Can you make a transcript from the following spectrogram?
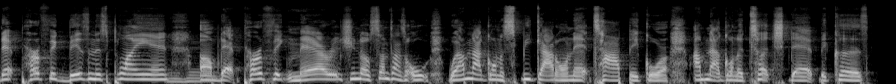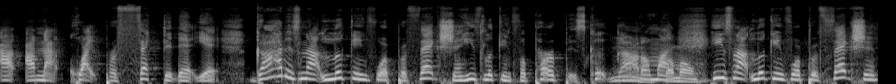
that perfect business plan, mm-hmm. um, that perfect marriage. You know, sometimes, oh, well, I'm not going to speak out on that topic or I'm not going to touch that because I, I'm not quite perfected that yet. God is not looking for perfection. He's looking for purpose. Good mm, God Almighty. He's not looking for perfection.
